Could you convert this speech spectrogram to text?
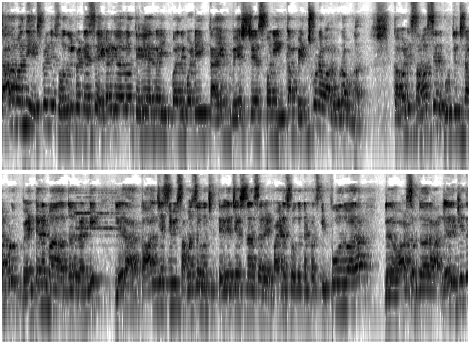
చాలా మంది ఎక్స్ప్లెయిన్ చేసి వదిలిపెట్టేస్తే ఎక్కడికి వెళ్ళాలో తెలియక ఇబ్బంది పడి టైం వేస్ట్ చేసుకొని ఇంకా పెంచుకునే వాళ్ళు కూడా ఉన్నారు. కాబట్టి సమస్యను గుర్తించినప్పుడు వెంటనే మా వద్దకు రండి. లేదా కాల్ చేసి మీ సమస్య గురించి తెలియజేసినా సరే పైన సోదరు నెంబర్స్ ఫోన్ ద్వారా లేదా వాట్సాప్ ద్వారా లేదా కింద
